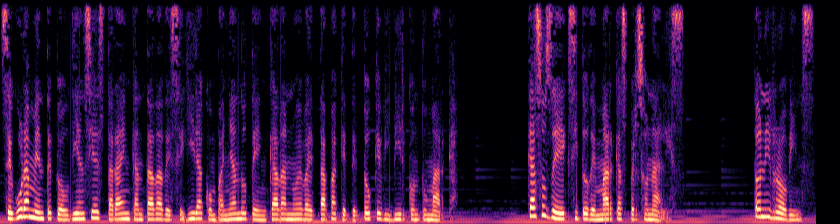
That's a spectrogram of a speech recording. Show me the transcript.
seguramente tu audiencia estará encantada de seguir acompañándote en cada nueva etapa que te toque vivir con tu marca. Casos de éxito de marcas personales. Tony Robbins.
